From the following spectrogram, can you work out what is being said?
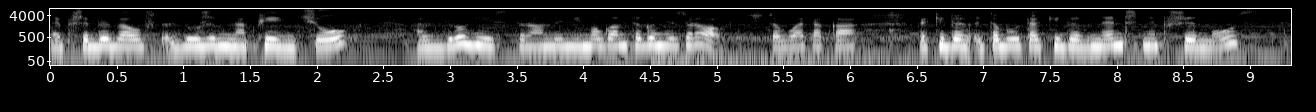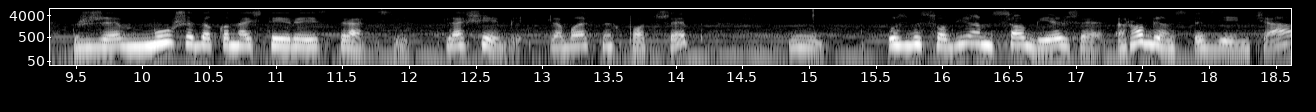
e, przebywał w dużym napięciu, a z drugiej strony nie mogłam tego nie zrobić. To, była taka, taki, to był taki wewnętrzny przymus, że muszę dokonać tej rejestracji dla siebie, dla własnych potrzeb. Mm, Uzmysłowiłam sobie, że robiąc te zdjęcia,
